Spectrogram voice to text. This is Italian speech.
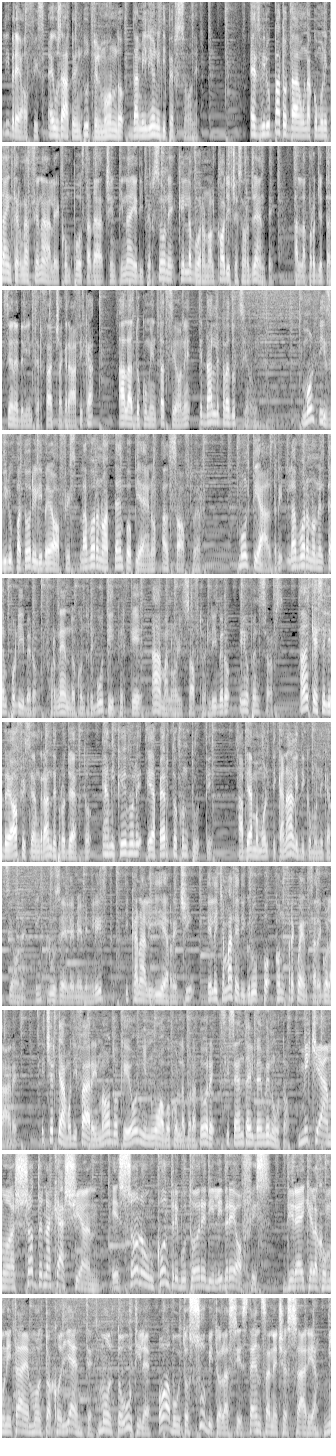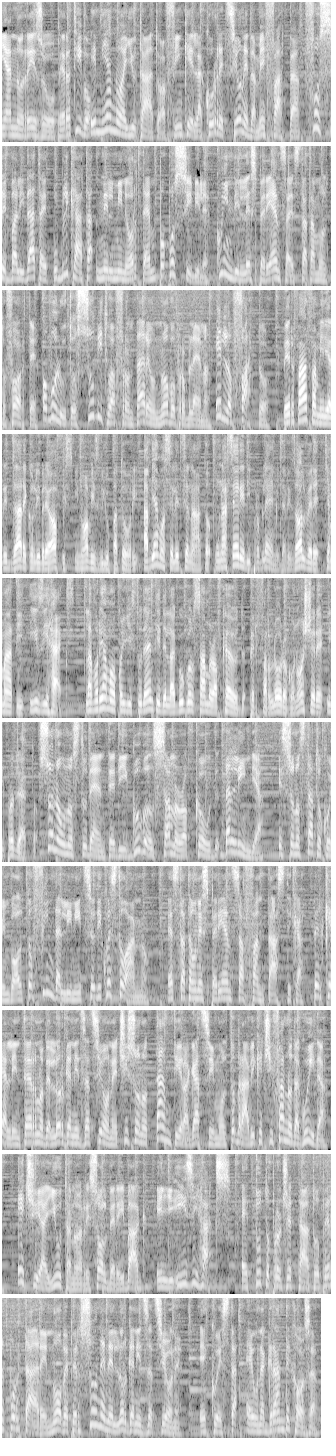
LibreOffice è usato in tutto il mondo da milioni di persone. È sviluppato da una comunità internazionale composta da centinaia di persone che lavorano al codice sorgente, alla progettazione dell'interfaccia grafica, alla documentazione e dalle traduzioni. Molti sviluppatori LibreOffice lavorano a tempo pieno al software. Molti altri lavorano nel tempo libero, fornendo contributi perché amano il software libero e open source. Anche se LibreOffice è un grande progetto, è amichevole e aperto con tutti, Abbiamo molti canali di comunicazione, incluse le mailing list, i canali IRC e le chiamate di gruppo con frequenza regolare e cerchiamo di fare in modo che ogni nuovo collaboratore si senta il benvenuto. Mi chiamo Ashod Nakashian e sono un contributore di LibreOffice. Direi che la comunità è molto accogliente, molto utile. Ho avuto subito l'assistenza necessaria, mi hanno reso operativo e mi hanno aiutato affinché la correzione da me fatta fosse validata e pubblicata nel minor tempo possibile. Quindi l'esperienza è stata molto forte. Ho voluto subito affrontare un nuovo problema e l'ho fatto. Per far familiarizzare con LibreOffice i nuovi sviluppatori, abbiamo selezionato una serie di problemi da risolvere chiamati Easy Hacks. Lavoriamo con gli studenti della Google Summer of Code per far loro conoscere il progetto. Sono uno studente di Google Summer of Code dall'India e sono stato coinvolto fin dall'inizio di questo anno. È stata un'esperienza fantastica perché all'interno dell'organizzazione ci sono tanti ragazzi molto bravi che ci fanno da guida e ci aiutano a risolvere i bug e gli easy hacks. È tutto progettato per portare nuove persone nell'organizzazione e questa è una grande cosa.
